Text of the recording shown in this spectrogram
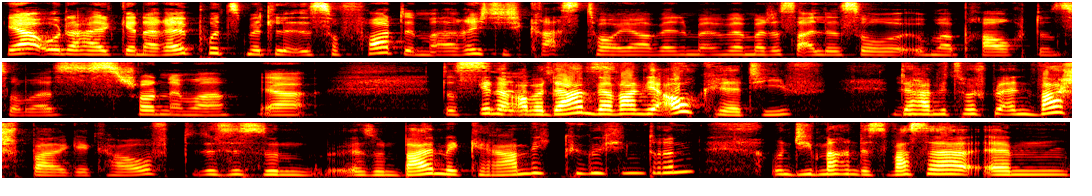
Ja, oder halt generell Putzmittel ist sofort immer richtig krass teuer, wenn, man- wenn man das alles so immer braucht und sowas. Ist schon immer, ja. Das, Genau, äh, aber da, da waren wir auch kreativ. Da haben wir zum Beispiel einen Waschball gekauft. Das ist so ein, äh, so ein Ball mit Keramikkügelchen drin und die machen das Wasser ähm,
